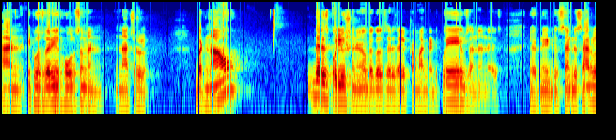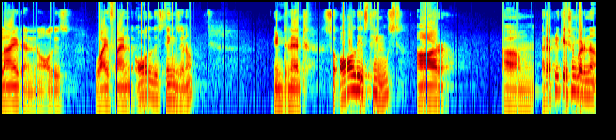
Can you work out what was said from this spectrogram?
And it was very wholesome and natural. But now there is pollution you know because there is electromagnetic waves and then there is you need to send a satellite and all this wi-fi and all these things you know internet. So all these things are um, replication, but in a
